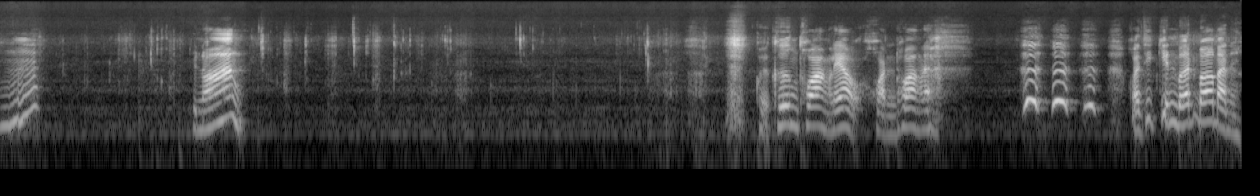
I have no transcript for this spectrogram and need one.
อืมพี่น้อง ข่อยเครื่องท้องแล้ว ขวัญท้องแล้วข่อยที่กินเบิร์ดเบอร์บัดนี่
